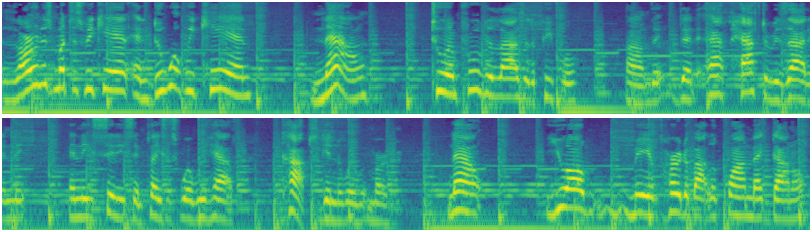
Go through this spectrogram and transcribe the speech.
learn as much as we can and do what we can now to improve the lives of the people um, that, that have, have to reside in, the, in these cities and places where we have cops getting away with murder. Now, you all may have heard about Laquan McDonald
